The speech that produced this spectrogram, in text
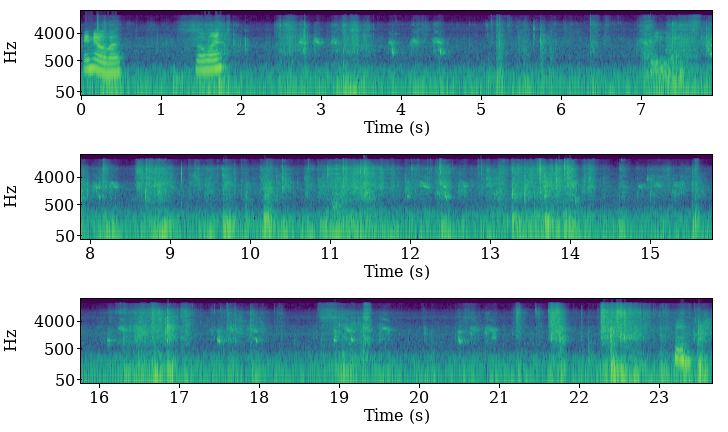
Hey, Nova. Go in. There you go.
